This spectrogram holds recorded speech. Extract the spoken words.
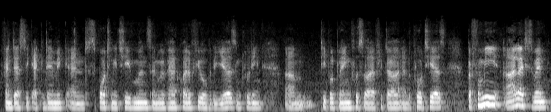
fantastic academic and sporting achievements, and we've had quite a few over the years, including um, people playing for South Africa and the Proteas. But for me, highlight is when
